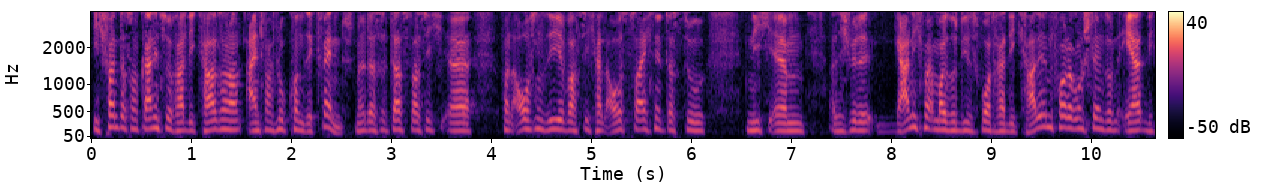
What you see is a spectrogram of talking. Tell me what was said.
ich fand das auch gar nicht so radikal, sondern einfach nur konsequent. Ne? Das ist das, was ich äh, von außen sehe, was sich halt auszeichnet, dass du nicht, ähm, also ich würde gar nicht mal immer so dieses Wort radikal in den Vordergrund stellen, sondern eher die,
